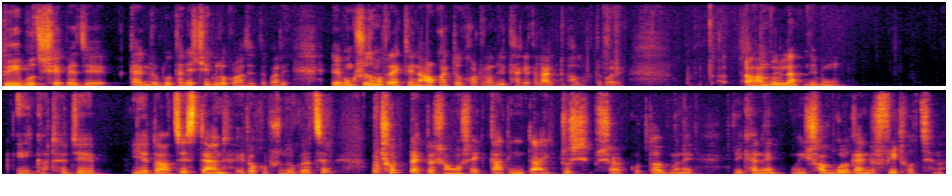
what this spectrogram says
ত্রিভুজ শেপে যে ক্যালেন্ডারগুলো থাকে, সেগুলো করা যেতে পারে। এবং শুধুমাত্র একটা না আরও কয়েকটা ঘটনা যদি থাকে, তাহলে আরেকটু ভালো হতে পারে। আলহামদুলিল্লাহ, এবং এই কাঠের যে ইয়েটা আছে স্ট্যান্ড এটাও খুব সুন্দর করেছে। ছোট্ট একটা সমস্যা, এই কাটিংটা একটু শার্প করতে হবে মানে এখানে ওই সবগুলো ক্যালেন্ডার ফিট হচ্ছে না।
